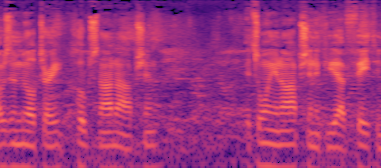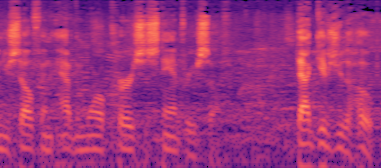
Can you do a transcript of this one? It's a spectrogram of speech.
i was in the military hope's not an option. It's only an option if you have faith in yourself and have the moral courage to stand for yourself. That gives you the hope.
